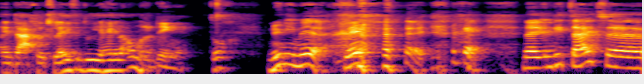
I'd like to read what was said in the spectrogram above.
in het dagelijks leven doe je hele andere dingen, toch? Nu niet meer. Nee? nee. Okay. nee, in die tijd uh,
